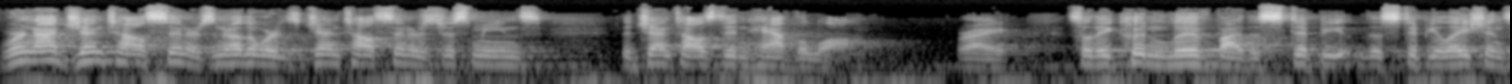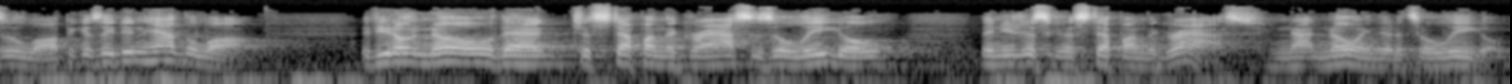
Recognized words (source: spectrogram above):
We're not Gentile sinners. In other words, Gentile sinners just means the Gentiles didn't have the law, right? So they couldn't live by the, stipu- the stipulations of the law because they didn't have the law. If you don't know that to step on the grass is illegal, then you're just going to step on the grass, not knowing that it's illegal.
